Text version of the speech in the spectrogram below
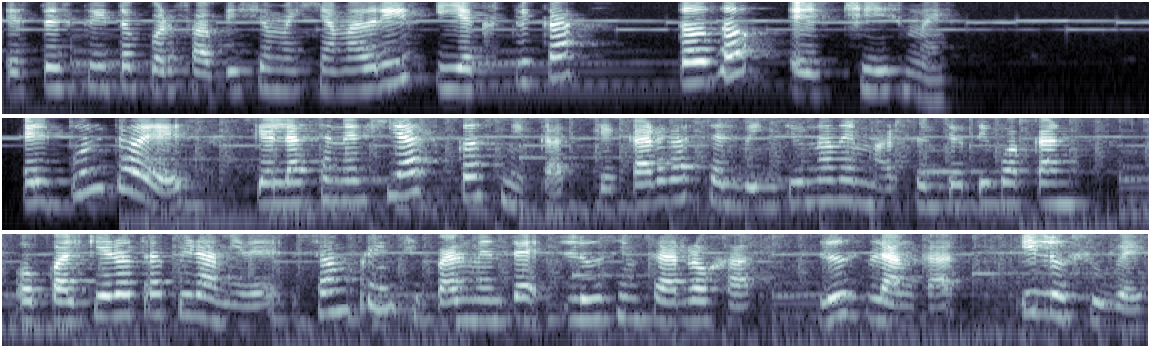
Está escrito por Fabricio Mejía Madrid y explica todo el chisme. El punto es que las energías cósmicas que cargas el 21 de marzo en Teotihuacán o cualquier otra pirámide son principalmente luz infrarroja, luz blanca y luz UV.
